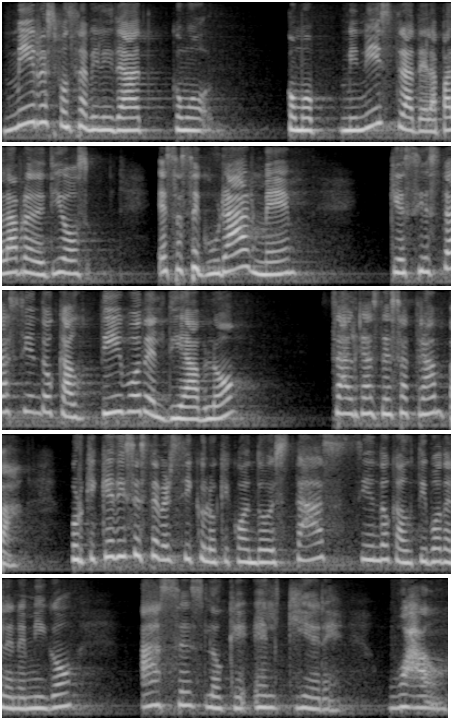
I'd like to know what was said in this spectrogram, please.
mi responsabilidad como, como ministra de la palabra de Dios es asegurarme que si estás siendo cautivo del diablo, salgas de esa trampa. Porque ¿qué dice este versículo? Que cuando estás siendo cautivo del enemigo, haces lo que él quiere. Wow.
